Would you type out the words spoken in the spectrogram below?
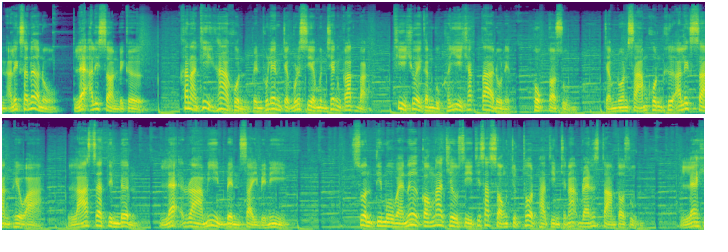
นอเล็กซานเดอร์โน และอลิสันเบเกอร์ ขณะที่อีก 5 คนเป็นผู้เล่นจากบริเซียมุนเช่นกลัดบัก ที่ช่วยกันบุกขยี้ชักต้าโดเนต6ต่อ0จำนวน 3 คนคืออเล็กซานเพลอาลาสตินเดน และรามีเบนไซเบนีส่วนติโมแวนเนอร์กองหน้าเชลซีที่ซัด 2 จุดโทษพาทีมชนะแบรนด์สตามต่อ 0 และเฮ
